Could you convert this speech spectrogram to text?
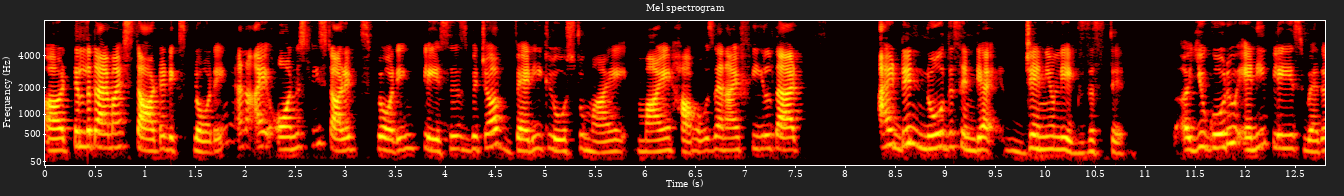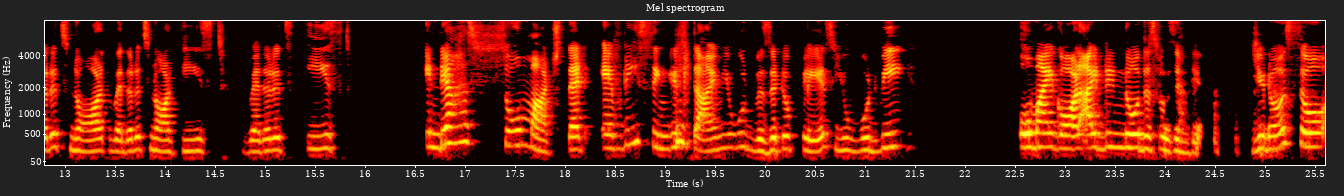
uh, till the time I started exploring, and I honestly started exploring places which are very close to my my house, and I feel that I didn't know this India genuinely existed. Uh, you go to any place, whether it's north, whether it's northeast, whether it's east, India has so much that every single time you would visit a place, you would be, oh my god, I didn't know this was India. You know, so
